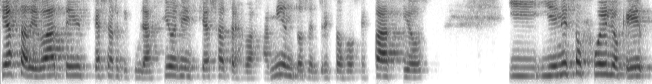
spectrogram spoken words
que haya debates, que haya articulaciones, que haya trasvasamientos entre estos dos espacios, y, en eso fue lo que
